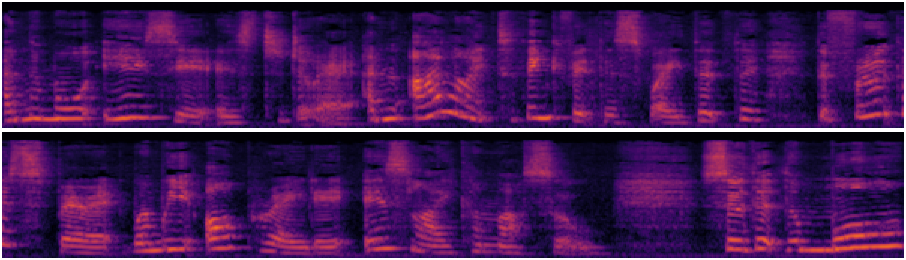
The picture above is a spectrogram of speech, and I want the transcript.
and the more easy it is to do it. And I like to think of it this way that the, the fruit of the Spirit, when we operate it, is like a muscle. So that the more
